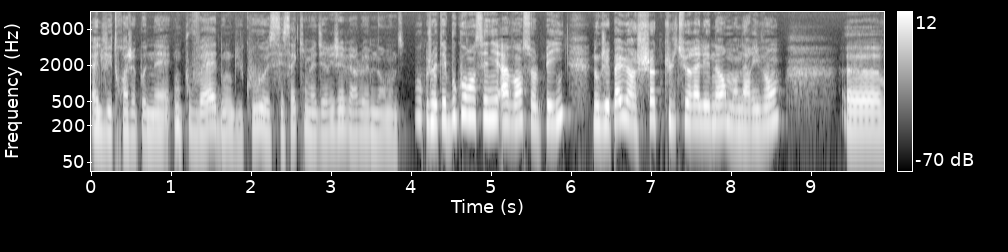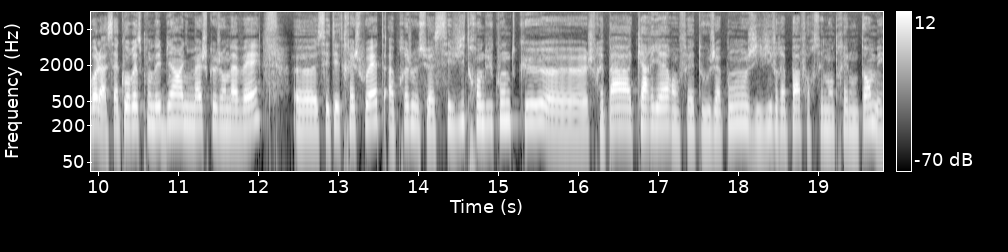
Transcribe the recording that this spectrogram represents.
LV3 japonais? On pouvait. Donc, du coup, c'est ça qui m'a dirigée vers l'EM Normandie. Je m'étais beaucoup renseignée avant sur le pays. Donc, j'ai pas eu un choc culturel énorme en arrivant. Euh, voilà, ça correspondait bien à l'image que j'en avais. Euh, C'était très chouette. Après, je me suis assez vite rendu compte que euh, je ferais pas carrière en fait au Japon. J'y vivrais pas forcément très longtemps, mais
